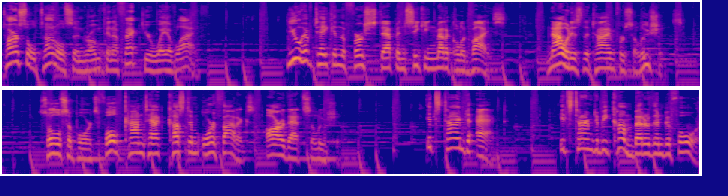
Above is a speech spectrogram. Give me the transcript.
tarsal tunnel syndrome can affect your way of life. You have taken the first step in seeking medical advice. Now it is the time for solutions. Sole Support's full contact custom orthotics are that solution. It's time to act. It's time to become better than before.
